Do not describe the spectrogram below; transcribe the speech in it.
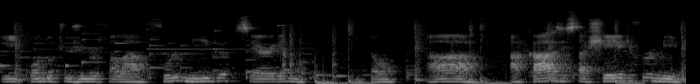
E quando o tio Júnior falar formiga, você ergue a mão. Então, ah, a casa está cheia de formiga.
